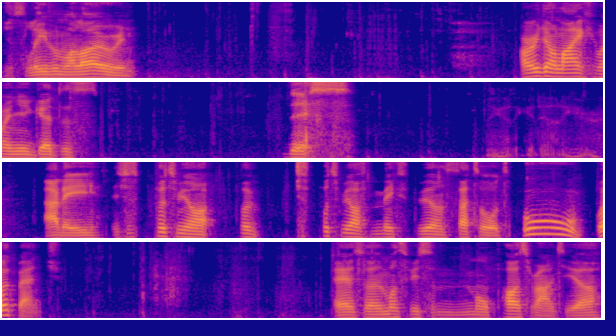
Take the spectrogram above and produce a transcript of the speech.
Just- leave them alone. I really don't like when you get this. This. I gotta get out of here. Ali. It just puts me off. Just puts me off and makes me feel unsettled. Ooh, workbench. So there must be some more parts around here.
